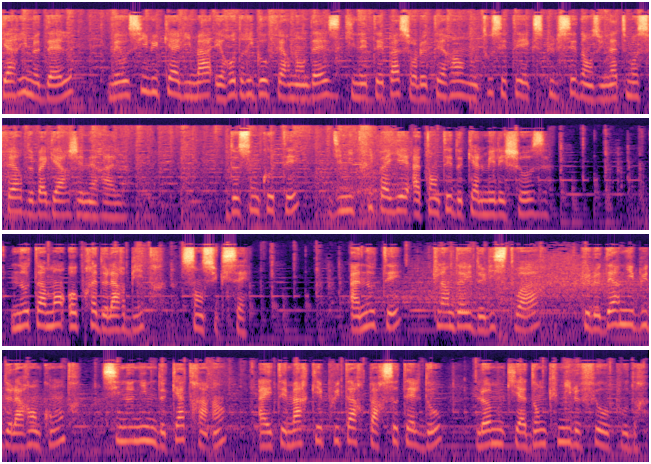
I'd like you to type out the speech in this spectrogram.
Gary Medel, mais aussi Lucas Lima et Rodrigo Fernandez qui n'étaient pas sur le terrain ont tous été expulsés dans une atmosphère de bagarre générale. De son côté, Dimitri Payet a tenté de calmer les choses, notamment auprès de l'arbitre, sans succès. À noter, clin d'œil de l'histoire, que le dernier but de la rencontre, synonyme de 4 à 1, a été marqué plus tard par Soteldo, l'homme qui a donc mis le feu aux poudres.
